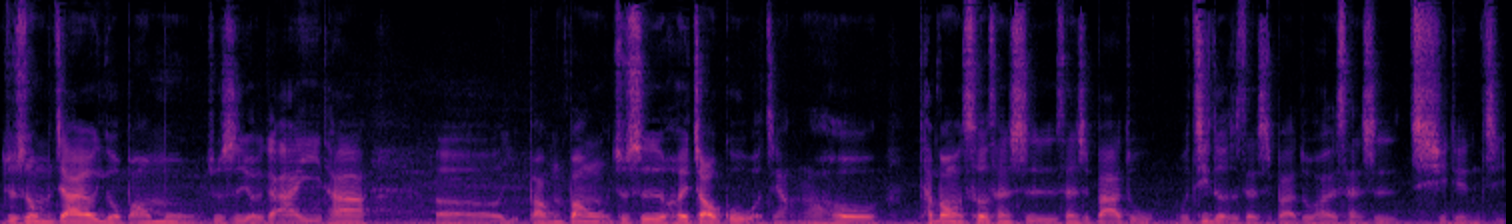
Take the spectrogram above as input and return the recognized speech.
就是我们家有有保姆，就是有一个阿姨，她呃帮帮，就是会照顾我这样。然后她帮我测三十三十八度，我记得是三十八度还是三十七点几，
